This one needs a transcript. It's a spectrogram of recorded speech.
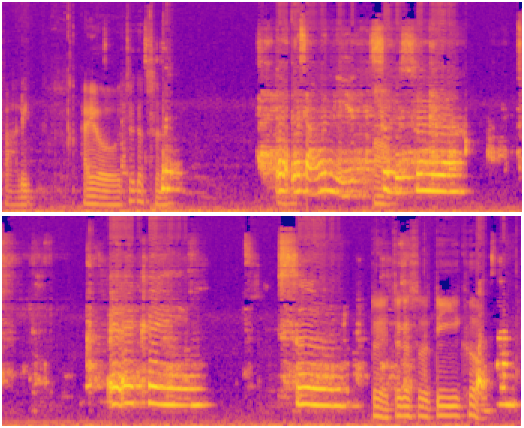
法律。还有这个词呢，我我想问你，是不是 A A K 是对，这个是第一课本三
